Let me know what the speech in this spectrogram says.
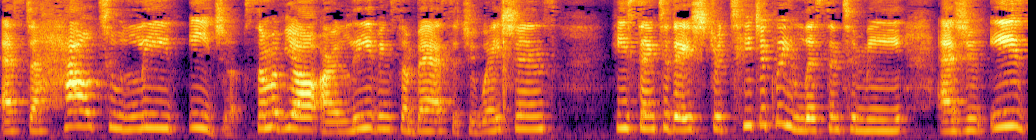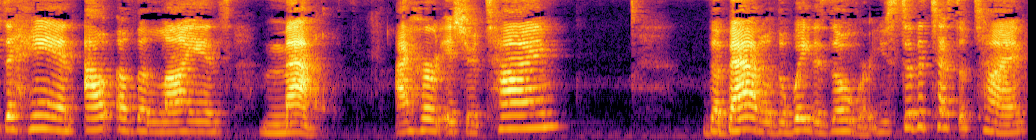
as to how to leave Egypt. Some of y'all are leaving some bad situations. He's saying today, strategically listen to me as you ease the hand out of the lion's mouth. I heard it's your time. The battle, the wait is over. You stood the test of time.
